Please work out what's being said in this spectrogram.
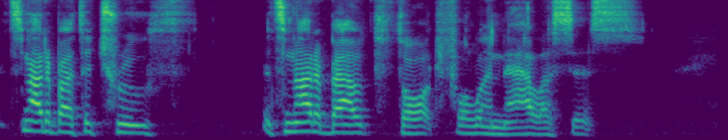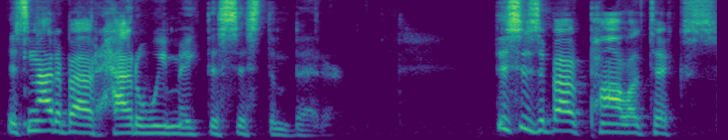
It's not about the truth. It's not about thoughtful analysis. It's not about how do we make the system better. This is about politics.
